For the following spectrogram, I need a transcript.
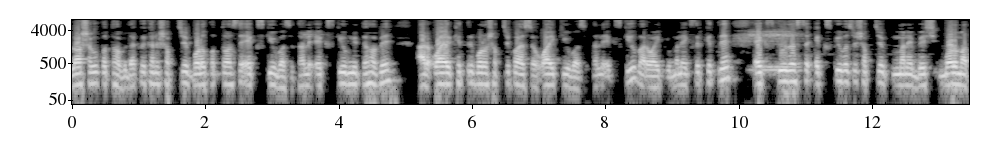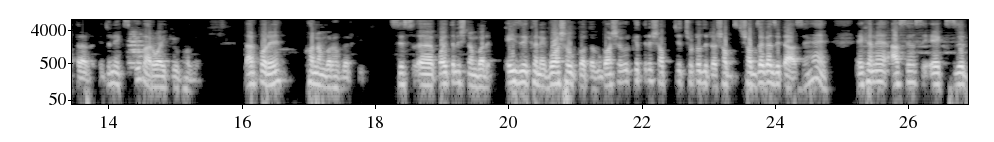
লসাগু কত হবে? দেখো, এখানে সবচেয়ে বড় কত আছে? এক্স কিউব আছে। তাহলে এক্স কিউব নিতে হবে, আর ওয়াই এর ক্ষেত্রে বড় সবচেয়ে কয় আছে? ওয়াই কিউব আছে। তাহলে এক্স কিউব আর ওয়াই কিউব। মানে এক্সের ক্ষেত্রে এক্স কিউব আছে, এক্স কিউব আছে সবচেয়ে মানে বেশি, বড় মাত্রার। এই জন্য এক্স কিউব আর ওয়াই কিউব হবে। তারপরে খ নাম্বার হবে আর কি। পঁয়তাল্লিশ নাম্বার, এই যে এখানে গসাগু কত গসাগুর ক্ষেত্রে সবচেয়ে ছোট যেটা, সব সব জায়গায় যেটা আছে হ্যাঁ? এখানে আছে হচ্ছে এক্সের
